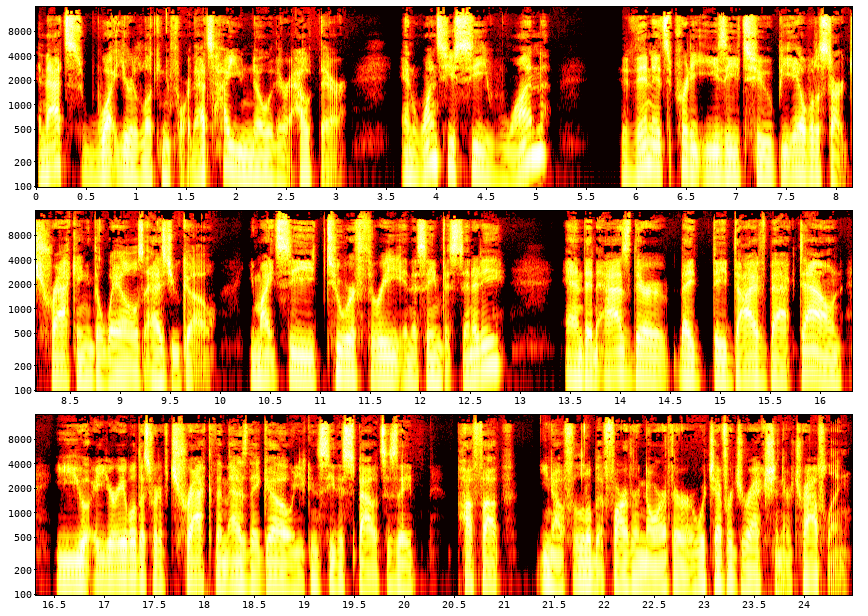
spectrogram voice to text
And that's what you're looking for. That's how you know they're out there. And once you see one, then it's pretty easy to be able to start tracking the whales as you go. You might see two or three in the same vicinity and then as they're, they, they dive back down, you, you're able to sort of track them as they go. And you can see the spouts as they puff up, you know, a little bit farther north or whichever direction they're traveling.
